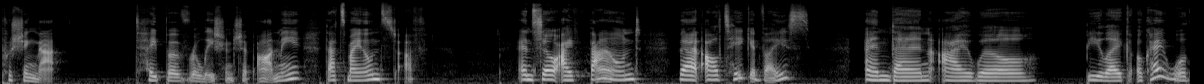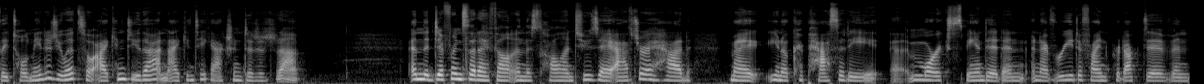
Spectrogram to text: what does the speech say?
pushing that type of relationship on me, that's my own stuff. And so I found that I'll take advice and then I will be like, okay, well, they told me to do it, so I can do that and I can take action, da da da. And the difference that I felt in this call on Tuesday after I had my you know capacity uh, more expanded and and I've redefined productive and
